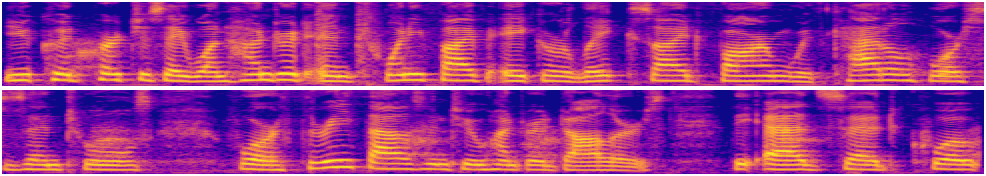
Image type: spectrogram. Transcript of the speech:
you could purchase a 125 acre lakeside farm with cattle, horses, and tools for $3,200. The ad said, quote,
